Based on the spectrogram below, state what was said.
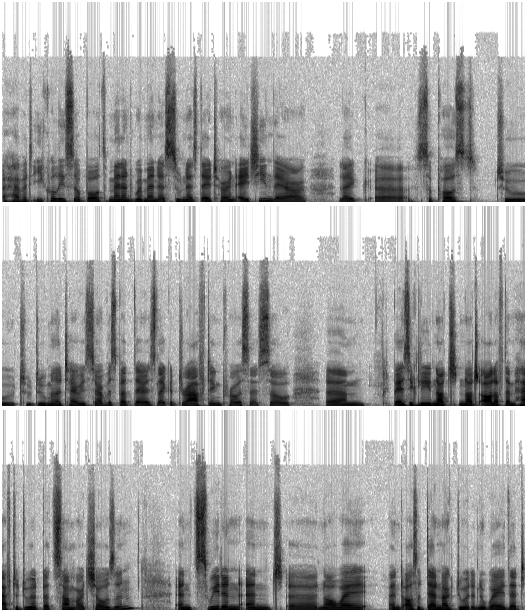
have it equally. So both men and women, as soon as they turn eighteen, they are like uh, supposed to to do military service. But there's like a drafting process. So um, basically, not not all of them have to do it, but some are chosen. And Sweden and uh, Norway and also Denmark do it in a way that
